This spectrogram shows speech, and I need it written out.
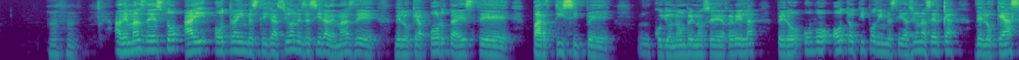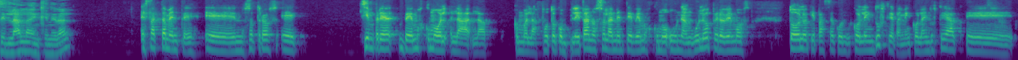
Además de esto, hay otra investigación, es decir, además de, lo que aporta este partícipe mm, cuyo nombre no se revela, pero hubo otro tipo de investigación acerca de lo que hace Lala en general. Exactamente. Eh, nosotros eh, siempre vemos como la, como la foto completa, no solamente vemos como un ángulo, pero vemos todo lo que pasa con, la industria también, con la industria eh,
